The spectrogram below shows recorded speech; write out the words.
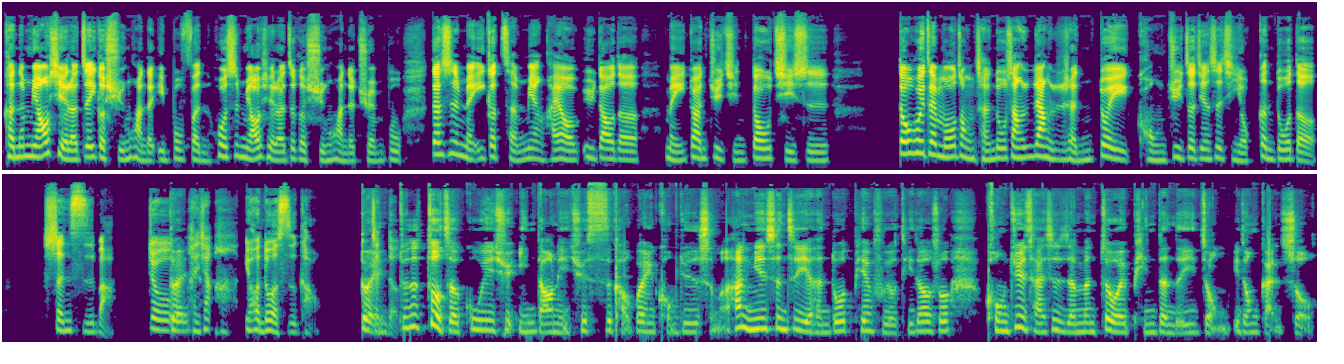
可能描写了这个循环的一部分，或是描写了这个循环的全部。但是每一个层面，还有遇到的每一段剧情，都其实都会在某种程度上让人对恐惧这件事情有更多的深思吧，就很像啊，有很多的思考。对，真的就是作者故意去引导你去思考关于恐惧是什么。它里面甚至也很多篇幅有提到说，恐惧才是人们最为平等的一种一种感受。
